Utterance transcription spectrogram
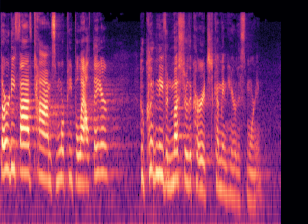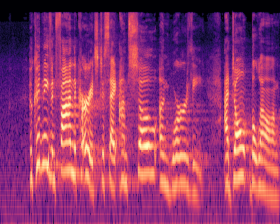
35 times more people out there who couldn't even muster the courage to come in here this morning, who couldn't even find the courage to say, I'm so unworthy I don't belong.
